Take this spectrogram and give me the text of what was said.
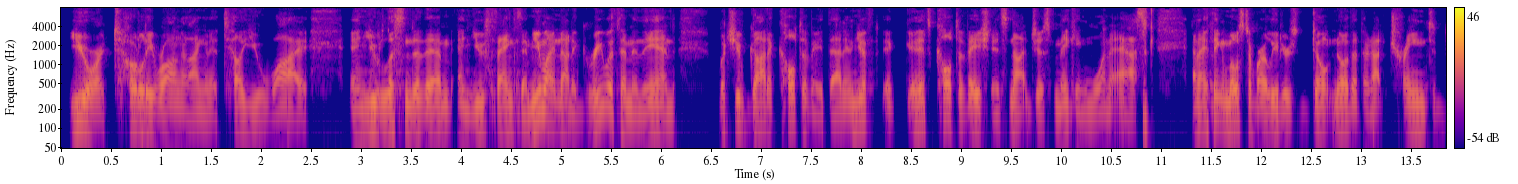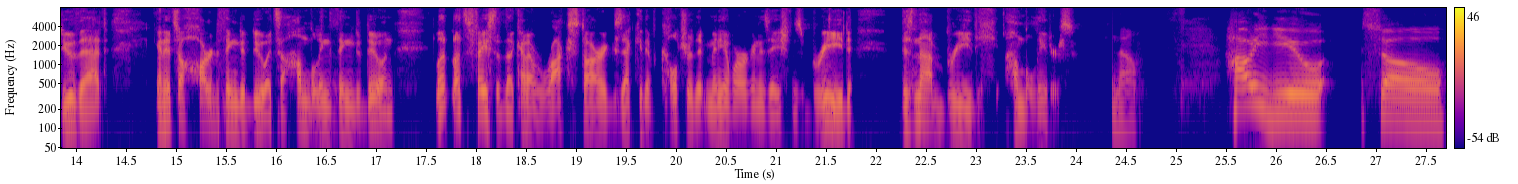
"You are totally wrong, and I'm going to tell you why." And you listen to them and you thank them. You might not agree with them in the end, but you've got to cultivate that, and you have to, it's cultivation. It's not just making one ask. And I think most of our leaders don't know that they're not trained to do that and it's a hard thing to do it's a humbling thing to do and let, us face it the kind of rock star executive culture that many of our organizations breed does not breed humble leaders no how do you so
